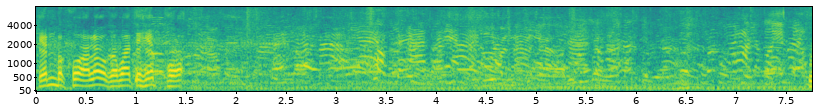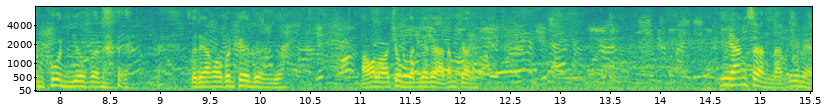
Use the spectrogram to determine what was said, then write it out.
เห็นบักคอเราก็ว่าจะเฮ็ดเพาะคุณคุณอยู่เพิ่นแสดงว่าเพิ่นเคยเบิ่งอยู่ เอารอชมบรรยากาศน้ำกันนี่ยังสั่นนั่นนี่แม่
